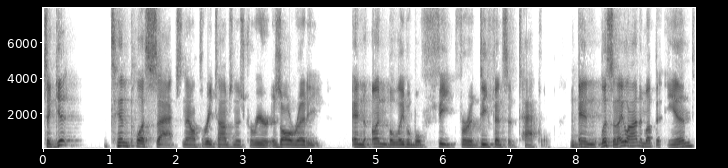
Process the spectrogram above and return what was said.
To get 10 plus sacks now three times in his career is already an unbelievable feat for a defensive tackle. Mm-hmm. And listen, they line him up at end.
